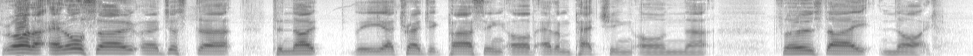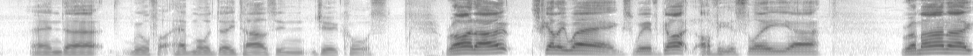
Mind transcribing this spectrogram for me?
righto, and also uh, just uh, to note the uh, tragic passing of Adam Patching on uh, Thursday night, and uh, we'll f- have more details in due course. Righto, Scallywags. We've got obviously uh, Romano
